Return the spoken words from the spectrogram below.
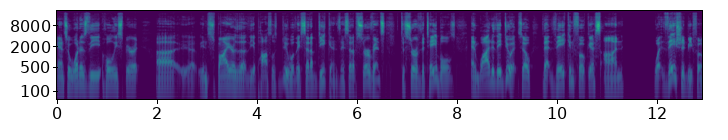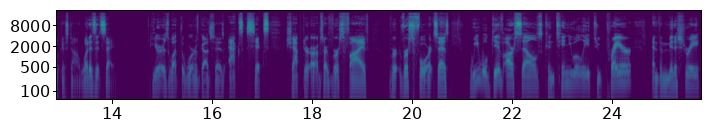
And so, what does the Holy Spirit uh, inspire the, the apostles to do? Well, they set up deacons, they set up servants to serve the tables. And why do they do it? So that they can focus on what they should be focused on. What does it say? Here is what the Word of God says Acts 6, chapter, or I'm sorry, verse 5, ver, verse 4. It says, We will give ourselves continually to prayer and the ministry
